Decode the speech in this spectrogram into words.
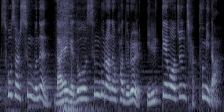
소설 승부는 나에게도 승부라는 화두를 일깨워준 작품이다.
